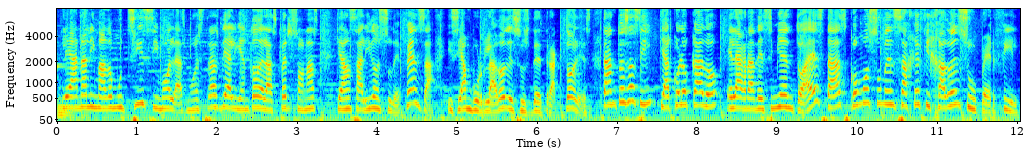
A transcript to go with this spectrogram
le han animado muchísimo las muestras de aliento de las personas que han salido en su defensa y se han burlado de sus detractores. Tanto es así que ha colocado el agradecimiento a estas como su mensaje fijado en su perfil.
